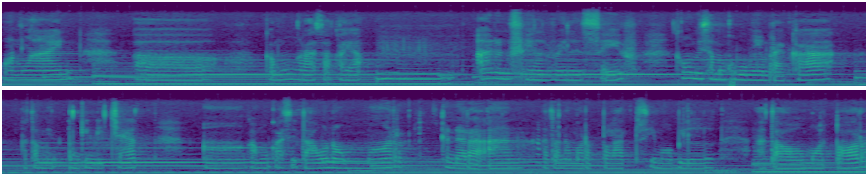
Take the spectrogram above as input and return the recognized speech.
online uh, kamu ngerasa kayak hmm, I don't feel really safe. Kamu bisa menghubungi mereka atau mungkin di chat uh, kamu kasih tahu nomor kendaraan atau nomor plat si mobil atau motor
